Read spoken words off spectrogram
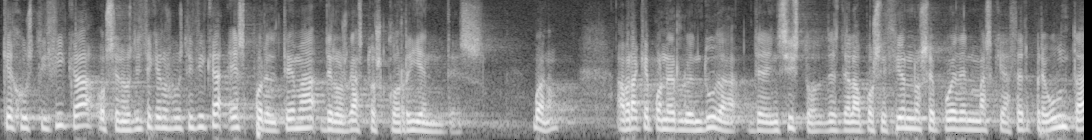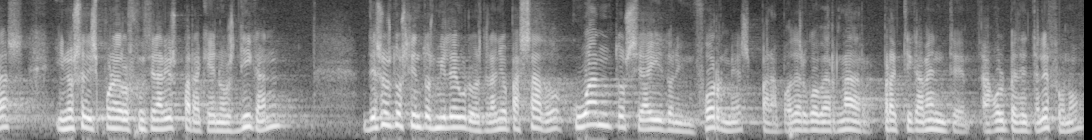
que justifica, o se nos dice que nos justifica, es por el tema de los gastos corrientes. Bueno, habrá que ponerlo en duda. Insisto, desde la oposición no se pueden más que hacer preguntas y no se dispone de los funcionarios para que nos digan de esos 200.000 euros del año pasado, cuánto se ha ido en informes para poder gobernar prácticamente a golpe de teléfono,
